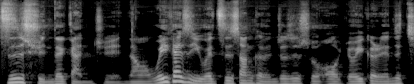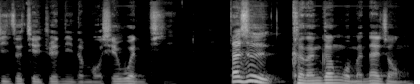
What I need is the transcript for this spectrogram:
咨询的感觉，你知道吗？我一开始以为智商可能就是说，哦，有一个人在急着解决你的某些问题。但是可能跟我们那种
